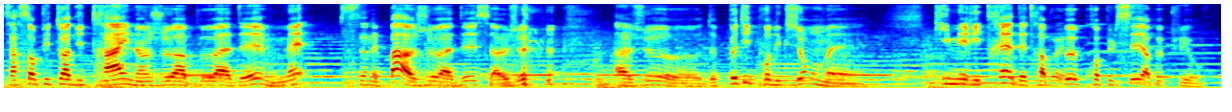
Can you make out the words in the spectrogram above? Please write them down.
Ça ressemble plutôt à du Train, un jeu un peu AD, mais ce n'est pas un jeu AD, c'est un jeu, un jeu euh, de petite production, mais qui mériterait d'être un peu propulsé un peu plus haut.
